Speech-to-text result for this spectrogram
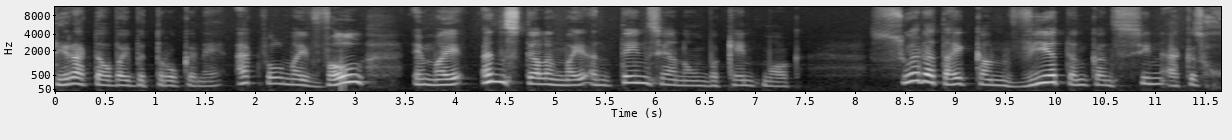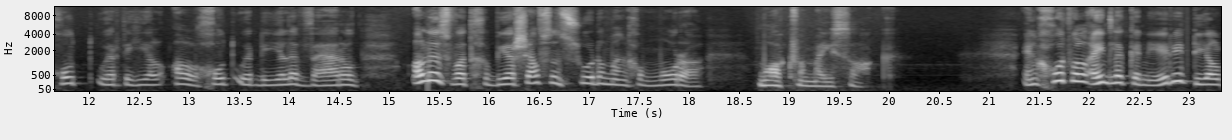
direk daarbey betrokke nie. Ek wil my wil en my instelling, my intensie aan hom bekend maak sodat hy kan weet en kan sien ek is God oor die heelal, God oor die hele wêreld. Alles wat gebeur, selfs in Sodom en Gomorra, maak vir my saak. En God wil eintlik in hierdie deel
